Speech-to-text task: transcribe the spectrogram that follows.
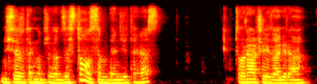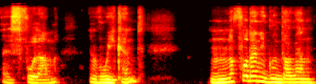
myślę, że tak na przykład ze Stonesem będzie teraz, to raczej zagra z Fulham w weekend. No Foden i Gundogan,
